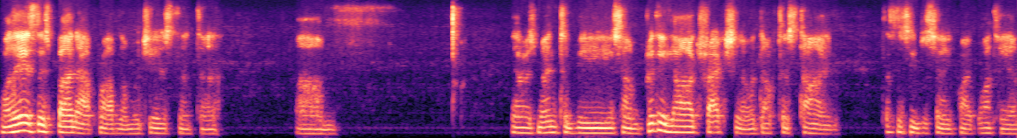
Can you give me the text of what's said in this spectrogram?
Well, there's this burnout problem, which is that uh, um, there is meant to be some pretty large fraction of a doctor's time, doesn't seem to say quite what here,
